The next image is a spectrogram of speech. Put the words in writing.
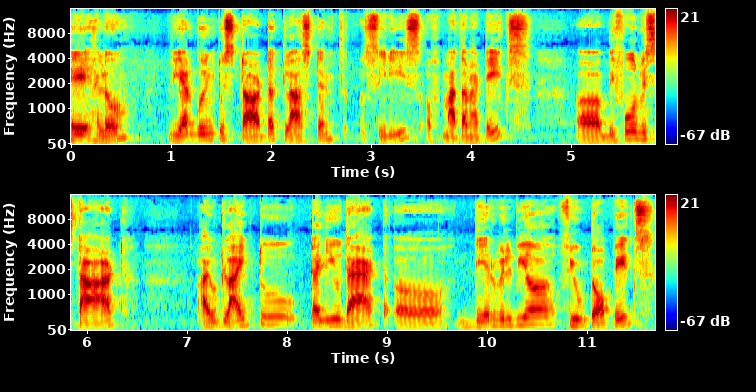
Hey, hello. We are going to start the class 10th series of mathematics. Uh, before we start, I would like to tell you that uh, there will be a few topics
